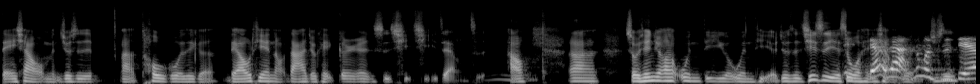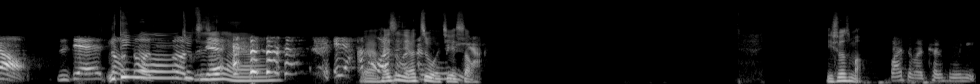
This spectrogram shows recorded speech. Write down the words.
等一下我们就是啊、透过这个聊天哦，大家就可以更认识琪琪这样子。好，那首先就要问第一个问题了，就是其实也是我很想问，那么直就是接哦，直接一定啊，就直接来啊。哎呀，对啊，还是你要自我介绍？啊你说什么？我要怎么称呼你？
